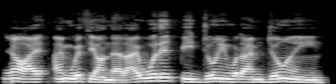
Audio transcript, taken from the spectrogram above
You know, I, I'm with you on that. I wouldn't be doing what I'm doing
